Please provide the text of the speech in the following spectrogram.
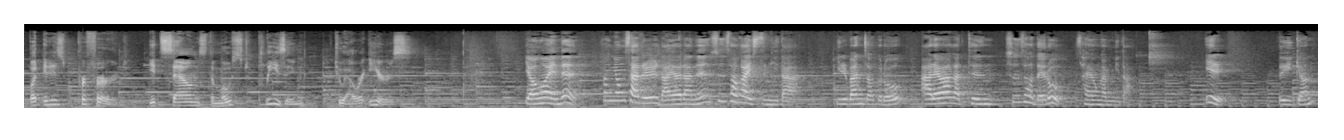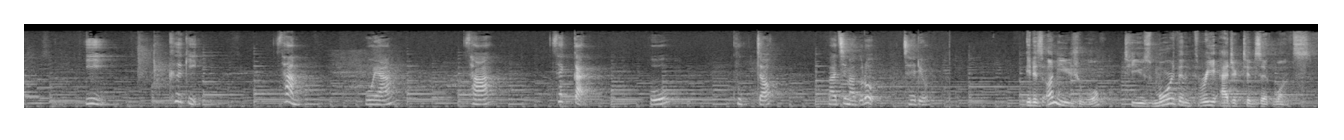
but it is preferred. It sounds the most pleasing to our ears. 영어에는 형용사를 나열하는 순서가 있습니다. 일반적으로 아래와 같은 순서대로 사용합니다. 1. 의견 2. 크기 3. 모양 4. 색깔 5. 국적 마지막으로 재료 It is unusual to use more than three adjectives at once.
